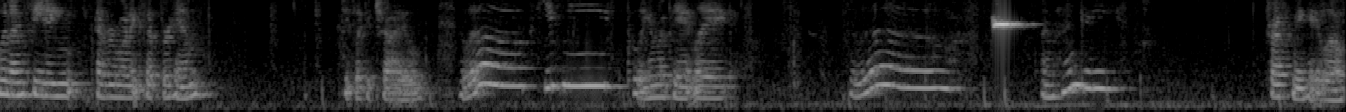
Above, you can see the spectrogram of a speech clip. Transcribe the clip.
When I'm feeding everyone except for him, he's like a child. Hello, excuse me. Pulling on my pant leg. Hello, I'm hungry. Trust me, Halo.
